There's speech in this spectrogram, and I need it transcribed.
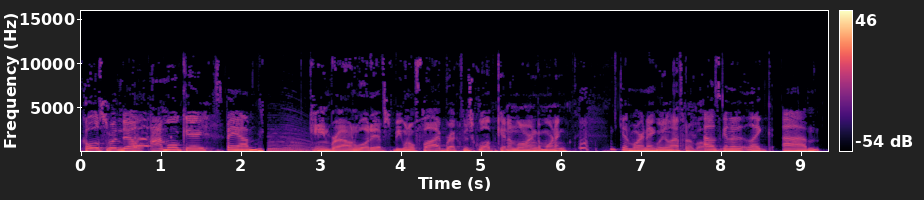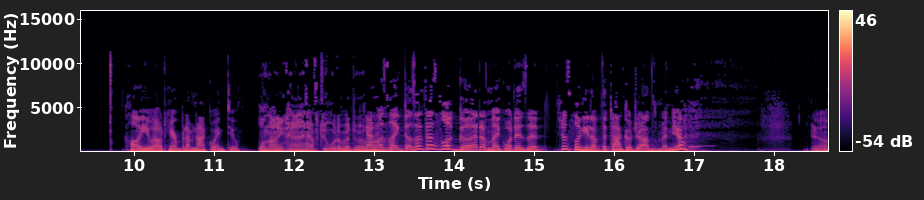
Cole Swindell, I'm okay. Spam. Kane Brown, what ifs? B105, Breakfast Club, Ken and Lauren, good morning. Good morning. What are you laughing about? I was gonna like um call you out here, but I'm not going to. well, now you kind of have to. What am I doing Ken wrong? was like, "Doesn't this look good?" I'm like, "What is it?" Just looking up the Taco John's menu. Yeah.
